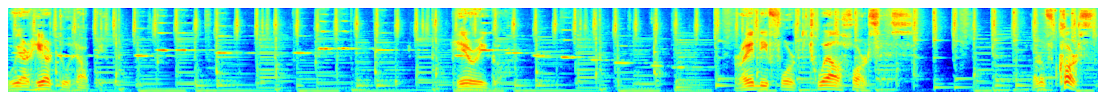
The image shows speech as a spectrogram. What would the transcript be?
We are here to help you. Here we go. Ready for 12 horses. But of course,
